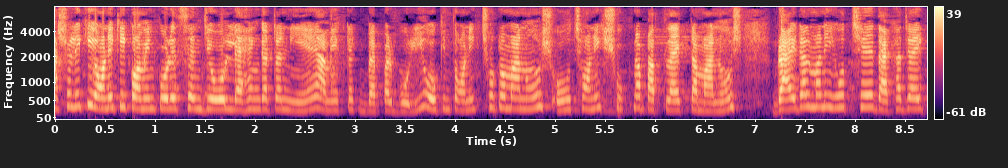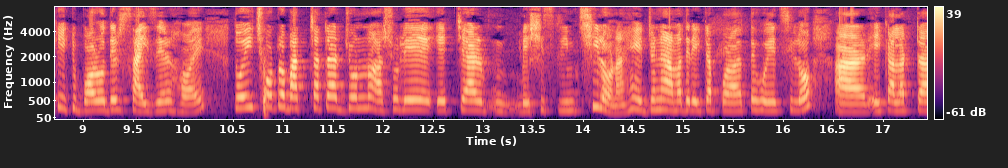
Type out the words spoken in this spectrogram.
আসলে কি অনেকেই কমেন্ট করেছেন যে ওর লেহেঙ্গাটা নিয়ে আমি একটা ব্যাপার বলি, ও কিন্তু অনেক ছোট মানুষ, ও হচ্ছে অনেক শুকনা পাতলা একটা মানুষ। ব্রাইডাল মানে হচ্ছে দেখা যায় কি একটু বড়দের সাইজের হয়। তো এই ছোট বাচ্চাটার জন্য আসলে এর চেয়ে বেশি স্লিম ছিল না। হ্যাঁ এর জন্য আমাদের এটা পরাতে হয়েছিল। আর এই কালারটা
